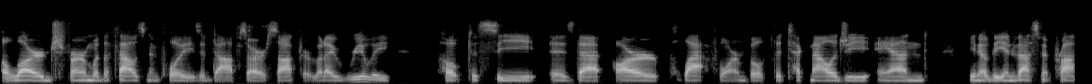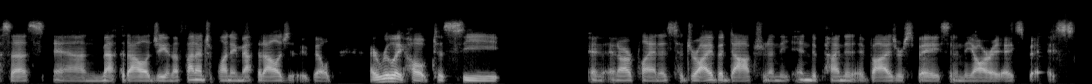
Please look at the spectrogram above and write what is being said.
a large firm with a thousand employees adopts our software. what I really hope to see is that our platform, both the technology and you know the investment process and methodology and the financial planning methodology that we build, I really hope to see and, and our plan is to drive adoption in the independent advisor space and in the RIA space,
